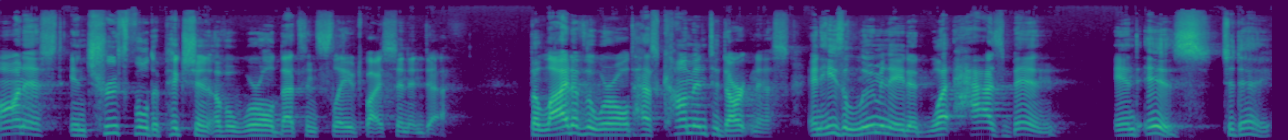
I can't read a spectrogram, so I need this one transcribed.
honest and truthful depiction of a world that's enslaved by sin and death. The light of the world has come into darkness, and he's illuminated what has been and is today.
